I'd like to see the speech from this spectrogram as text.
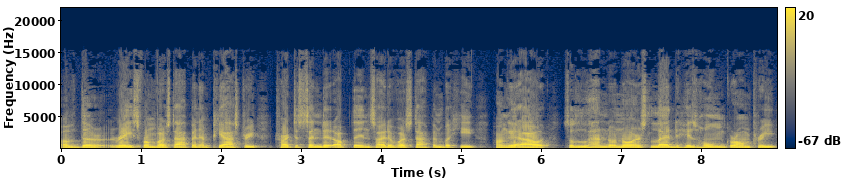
of the race from Verstappen, and Piastri tried to send it up the inside of Verstappen, but he hung it out. So Lando Norris led his home Grand Prix,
